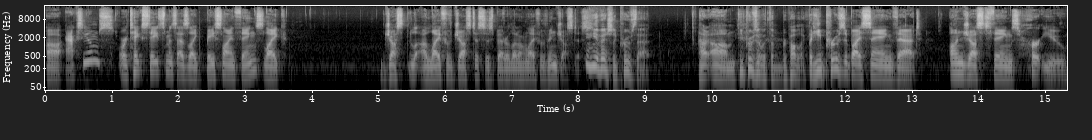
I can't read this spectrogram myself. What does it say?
uh, axioms, or takes statements as like baseline things, like just a life of justice is better than a life of injustice. He eventually proves that. Uh, um, He proves it with the Republic. but he proves it by saying that unjust things hurt you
